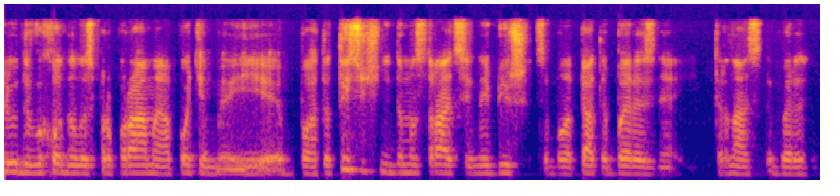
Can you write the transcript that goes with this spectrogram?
люди виходили з прапорами, а потім і багатотисячні демонстрації. Найбільше це було 5 березня і 13 березня.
